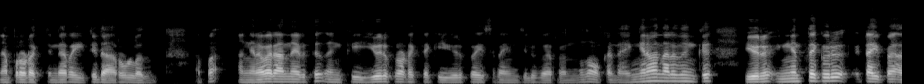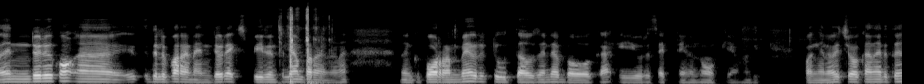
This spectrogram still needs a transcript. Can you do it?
ഞാൻ പ്രൊഡക്റ്റിന്റെ റേറ്റ് ഇടാറുള്ളത്. അപ്പൊ അങ്ങനെ വരാൻ നേരത്ത് നിങ്ങൾക്ക് ഈ ഒരു പ്രൊഡക്റ്റ് ഒക്കെ ഈ ഒരു പ്രൈസ് റേഞ്ചിൽ വേറെ ഒന്നും നോക്കണ്ട. എങ്ങനെ വന്നാലും നിങ്ങൾക്ക് ഈ ഒരു ഇങ്ങനത്തെ ഒരു ടൈപ്പ് അത് എന്റെ ഒരു ഇതിൽ പറയണ എന്റെ ഒരു എക്സ്പീരിയൻസിൽ ഞാൻ പറയണതാണ്. നിങ്ങൾക്ക് പുറമെ ഒരു ടൂ തൗസൻഡ് അബവ് ഒക്കെ ഈ ഒരു സെറ്റിന് നോക്കിയാൽ മതി. അപ്പൊ അങ്ങനെ വെച്ച് നോക്കാൻ നേരത്ത്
